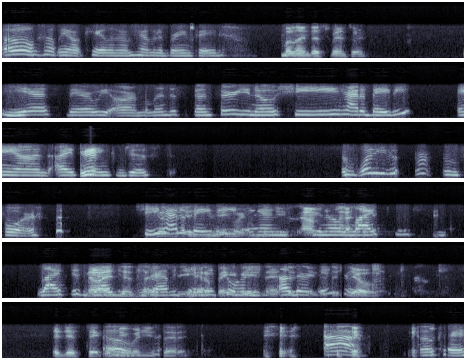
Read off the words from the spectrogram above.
Oh, help me out, Kaelin, I'm having a brain fade. Melinda Spencer? Yes, there we are. Melinda Spencer, you know, she had a baby and I think just what are you for? she had a baby and you know, life just life just No, gravi- it's just like a gravitated baby towards other interests. joke. It just tickled me Oh. when you said it. Ah, okay.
